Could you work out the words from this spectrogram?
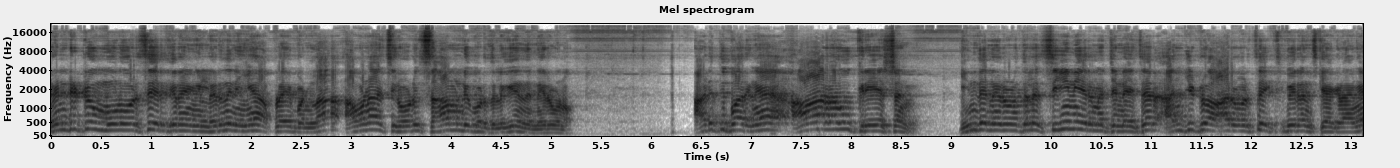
ரெண்டு டு மூணு வருஷம் இருக்கிறவங்கலேருந்து நீங்கள் அப்ளை பண்ணலாம். அவனாச்சி ரோடு சாமுண்டிபுரத்துலக்கு இந்த நிறுவனம். அடுத்து பாருங்க ஆரவ் கிரியேஷன் இந்த நிறுவனத்தில் சீனியர் மெர்ச்சன்டைசர் அஞ்சு டு ஆறு வருஷம் எக்ஸ்பீரியன்ஸ் கேட்குறாங்க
